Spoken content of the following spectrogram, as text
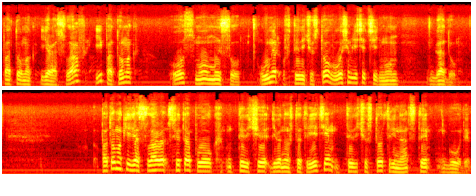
потомок Ярослав и потомок Осмомысл. Умер в 1187 году. Потомок Изяслава Святополк, 1093-1113 годы.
